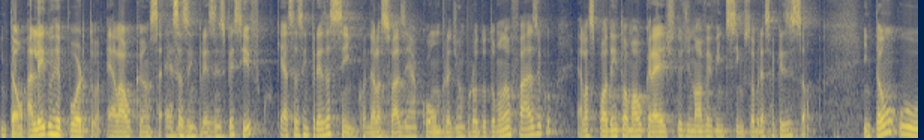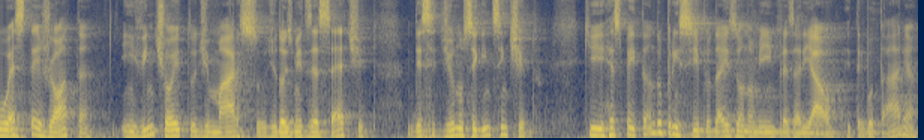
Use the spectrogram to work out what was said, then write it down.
Então, a lei do reporto, ela alcança essas empresas em específico, que essas empresas sim, quando elas fazem a compra de um produto monofásico, elas podem tomar o crédito de 9,25 sobre essa aquisição. Então, o STJ, em 28 de março de 2017, decidiu no seguinte sentido: que, respeitando o princípio da isonomia empresarial e tributária,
